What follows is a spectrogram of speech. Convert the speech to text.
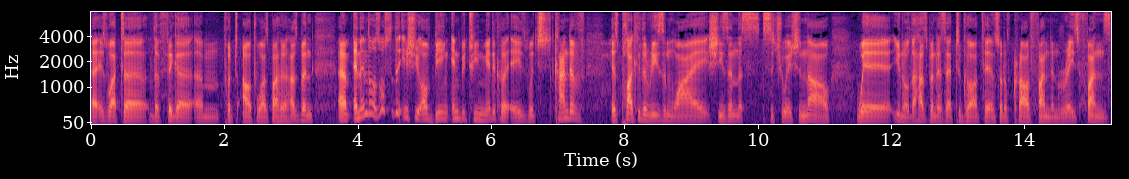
uh, is what uh, the figure um, put out was by her husband. Um, and then there was also the issue of being in between medical aids, which kind of is partly the reason why she's in this situation now, where you know the husband has had to go out there and sort of crowdfund and raise funds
